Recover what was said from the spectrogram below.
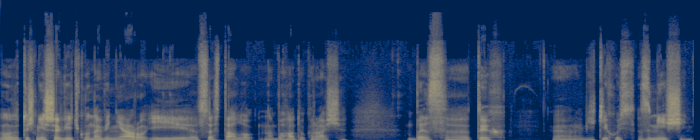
ну, точніше, Вітьку на Віньяру, і все стало набагато краще. Без е, тих е, якихось зміщень.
